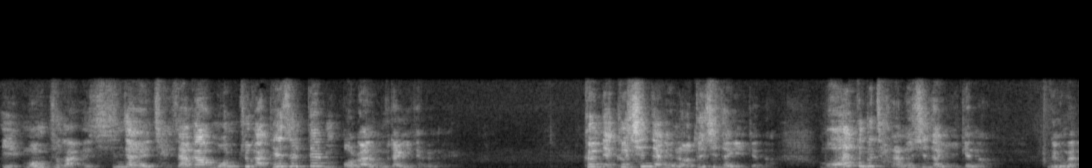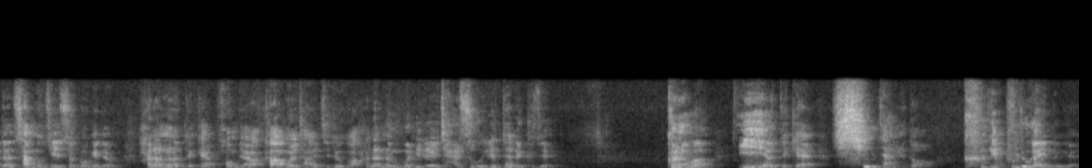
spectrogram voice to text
이 몸주가 신장의 제자가 몸주가 됐을 때 올바른 무당이 되는 거예요. 그런데 그 신장에는 어떤 신장이 있겠나? 모든 거 잘하는 신장이 있겠나? 일단 삼국지에서 보게 되면 하나는 어떻게 폼자가 가음을 잘 지르고 하나는 머리를 잘 쓰고 이렇다네 그제? 그러면 이 어떻게 신장에도 크게 부류가 있는 거예요.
